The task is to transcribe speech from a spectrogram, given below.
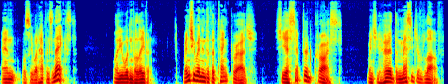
And we'll see what happens next. Well, you wouldn't believe it. When she went into the tank garage, she accepted Christ when she heard the message of love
